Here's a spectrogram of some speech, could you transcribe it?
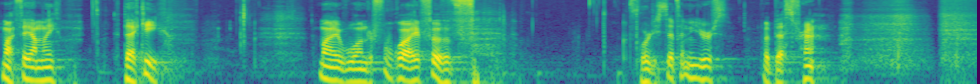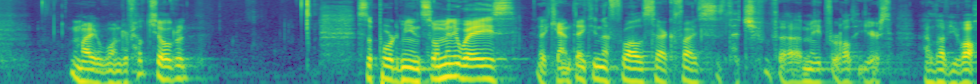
My family, Becky, my wonderful wife of 47 years, my best friend, my wonderful children, supported me in so many ways. I can't thank you enough for all the sacrifices that you've uh, made for all the years. I love you all.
